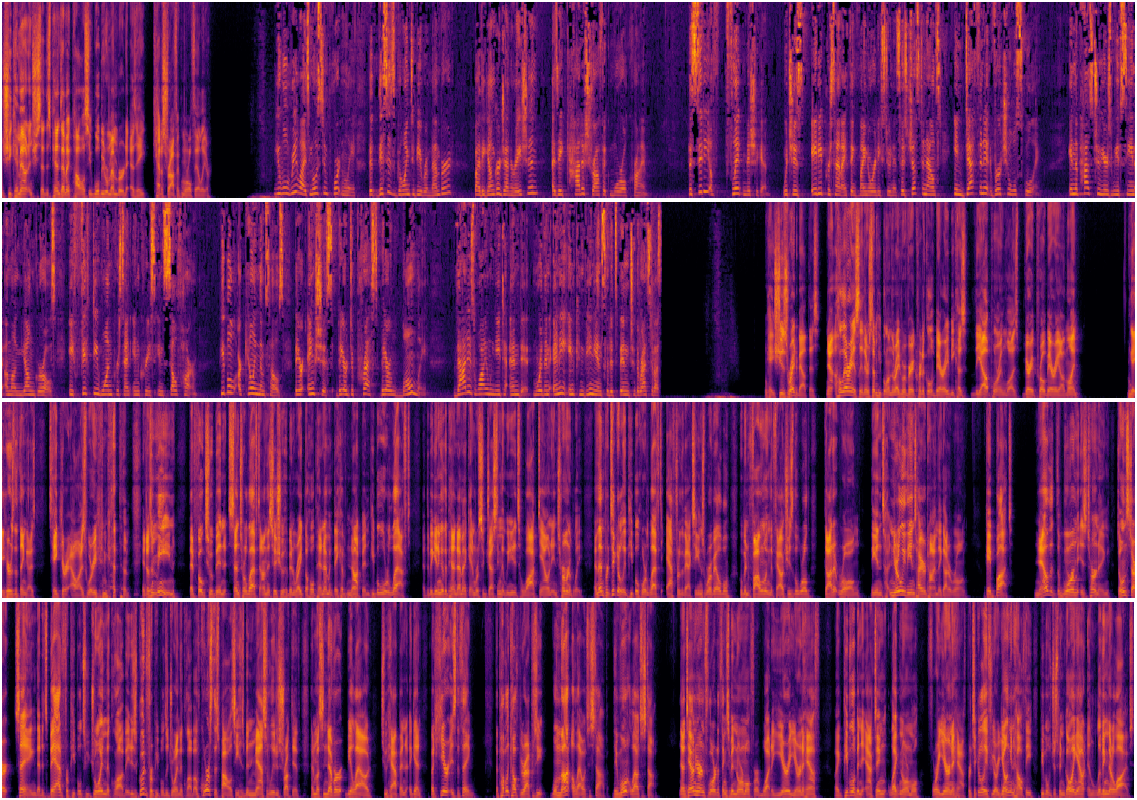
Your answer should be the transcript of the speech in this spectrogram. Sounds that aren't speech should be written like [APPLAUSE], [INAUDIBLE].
she came out and she said this pandemic policy will be remembered as a catastrophic moral failure. You will realize, most importantly, that this is going to be remembered by the younger generation as a catastrophic moral crime. The city of Flint, Michigan, which is 80%, I think, minority students, has just announced indefinite virtual schooling. In the past two years, we've seen among young girls a 51% increase in self harm. People are killing themselves. They are anxious. They are depressed. They are lonely. That is why we need to end it more than any inconvenience that it's been to the rest of us. Okay, she's right about this. Now, hilariously, there are some people on the right who are very critical of Bari because the outpouring was very pro Bari online. Okay, here's the thing, guys take your allies where you can [LAUGHS] get them. It doesn't mean that folks who have been center left on this issue have been right the whole pandemic. They have not been. People who were left at the beginning of the pandemic and were suggesting that we needed to lock down interminably. And then, particularly, people who are left after the vaccines were available, who've been following the Fauci's of the world, got it wrong the enti- nearly the entire time. They got it wrong. Okay, but now that the worm is turning, don't start saying that it's bad for people to join the club. It is good for people to join the club. Of course, this policy has been massively destructive and must never be allowed to happen again. But here is the thing the public health bureaucracy will not allow it to stop. They won't allow it to stop. Now, down here in Florida, things have been normal for what, a year, a year and a half? Like people have been acting like normal for a year and a half, particularly if you're young and healthy. People have just been going out and living their lives.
